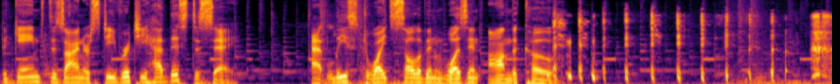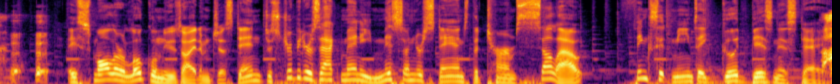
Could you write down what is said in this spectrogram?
the game's designer Steve Ritchie had this to say At least Dwight Sullivan wasn't on the code. A smaller local news item just in distributor Zach Meny misunderstands the term sellout, thinks it means a good business day.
